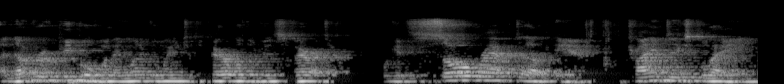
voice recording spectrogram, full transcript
a number of people, when they want to go into the parable of the Good Samaritan, will get so wrapped up in trying to explain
